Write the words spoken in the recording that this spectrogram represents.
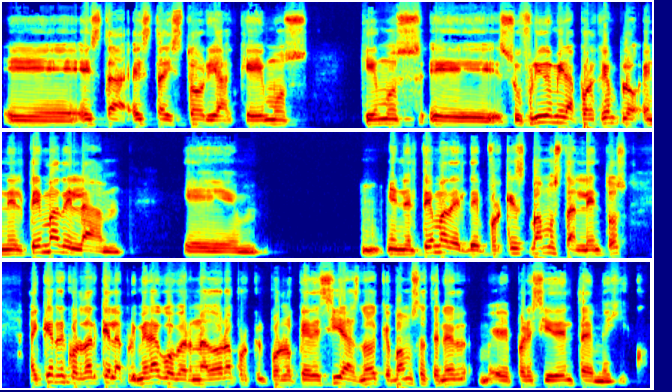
eh, esta, esta historia que hemos, que hemos sufrido. Mira, por ejemplo, en el tema de la... en el tema de, de por qué vamos tan lentos, hay que recordar que la primera gobernadora, porque, por lo que decías, ¿no? Que vamos a tener eh, presidenta de México.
